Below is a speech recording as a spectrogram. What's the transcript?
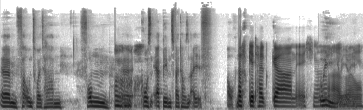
ähm, veruntreut haben. Vom äh, Oh. großen Erdbeben 2011 auch. noch. Das geht halt gar nicht. Ne? Ui, ui, also, ui.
